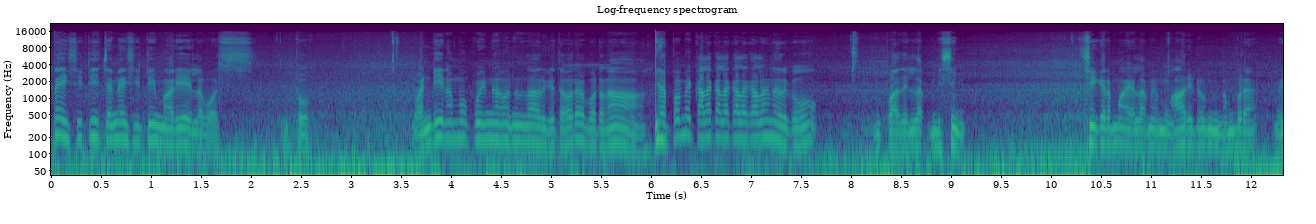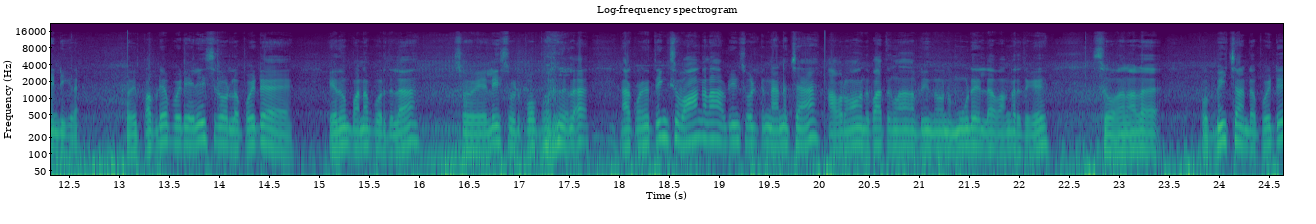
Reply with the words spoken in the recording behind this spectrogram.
சென்னை சிட்டி சென்னை சிட்டி மாதிரியே இல்லை பாஸ் இப்போது வண்டி நம்ம போயின்னு வந்து தான் இருக்குது தவிர பட் ஆனால் எப்போவுமே கல கல கல கலன்னு இருக்கும். இப்போ அது இல்லை மிஸ்ஸிங் சீக்கிரமாக எல்லாமே மாறிடும்னு நம்புகிறேன் வேண்டிக்கிறேன். இப்போ அப்படியே போயிட்டு எலிஸ் ரோட்டில் போயிட்டு எதுவும் பண்ண போகிறதில்ல ஸோ எலிஸ் ரோடு போக போகிறதில்ல நான் கொஞ்சம் திங்ஸ் வாங்கலாம் அப்படின்னு சொல்லிட்டு நினச்சேன். அப்புறமா வந்து பார்த்துக்கலாம் அப்படின்னு ஒன்று மூடே இல்லை வாங்குறதுக்கு. ஸோ அதனால் இப்போ பீச்சாண்ட போயிட்டு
